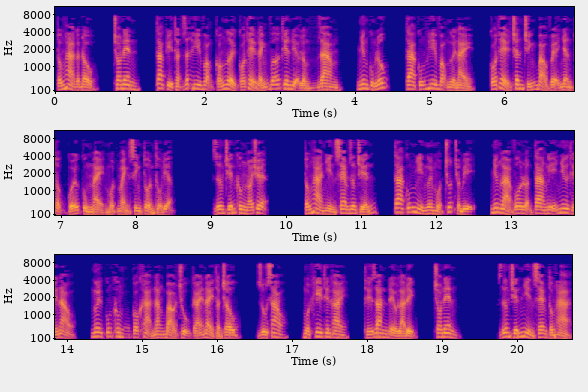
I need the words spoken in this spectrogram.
Tống hà gật đầu, cho nên, ta kỳ thật rất hy vọng có người có thể đánh vỡ thiên địa lồng giam, nhưng cùng lúc, ta cũng hy vọng người này có thể chân chính bảo vệ nhân tộc cuối cùng này một mảnh sinh tồn thổ địa. Dương chiến không nói chuyện. Tống hà nhìn xem dương chiến, ta cũng nhìn ngươi một chút chuẩn bị, nhưng là vô luận ta nghĩ như thế nào, ngươi cũng không có khả năng bảo trụ cái này thần châu, dù sao, một khi thiên khai, thế gian đều là địch, cho nên. Dương chiến nhìn xem tống hà,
